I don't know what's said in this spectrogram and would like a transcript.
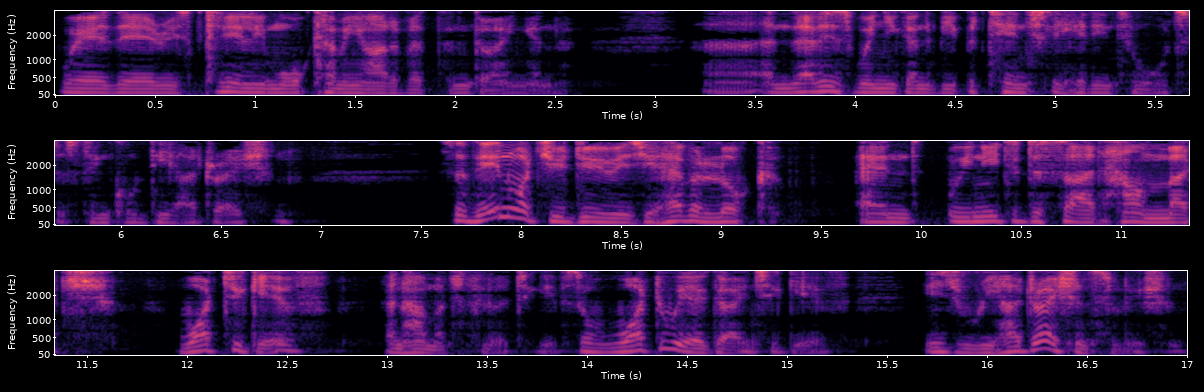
where there is clearly more coming out of it than going in. Uh, and that is when you're going to be potentially heading towards this thing called dehydration. So then what you do is you have a look and we need to decide how much, what to give and how much fluid to give. So what we are going to give is rehydration solution.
